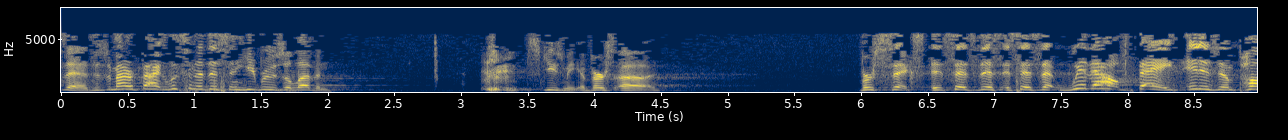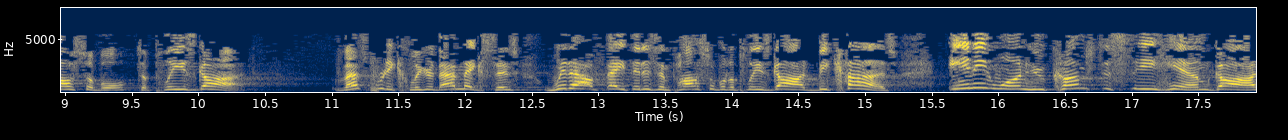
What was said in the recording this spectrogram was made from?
says. As a matter of fact, listen to this in Hebrews 11. Excuse me, verse uh, verse six. It says this. It says that without faith, it is impossible to please God. That's pretty clear. That makes sense. Without faith, it is impossible to please God because anyone who comes to see Him, God,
